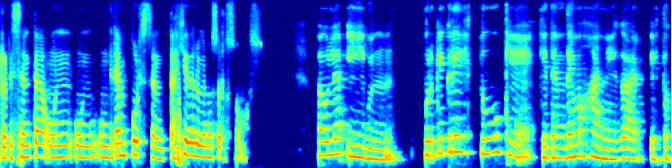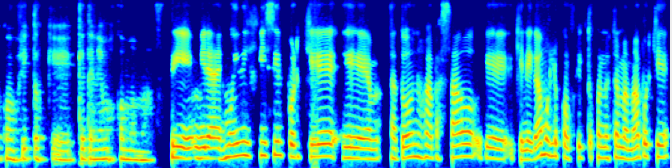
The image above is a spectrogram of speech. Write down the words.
representa un, un, un, gran porcentaje de lo que nosotros somos. Paula, y mm, ¿Por qué crees tú que, tendemos a negar estos conflictos que, tenemos con mamá? Sí, mira, es muy difícil porque eh, a todos nos ha pasado que, negamos los conflictos con nuestra mamá porque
